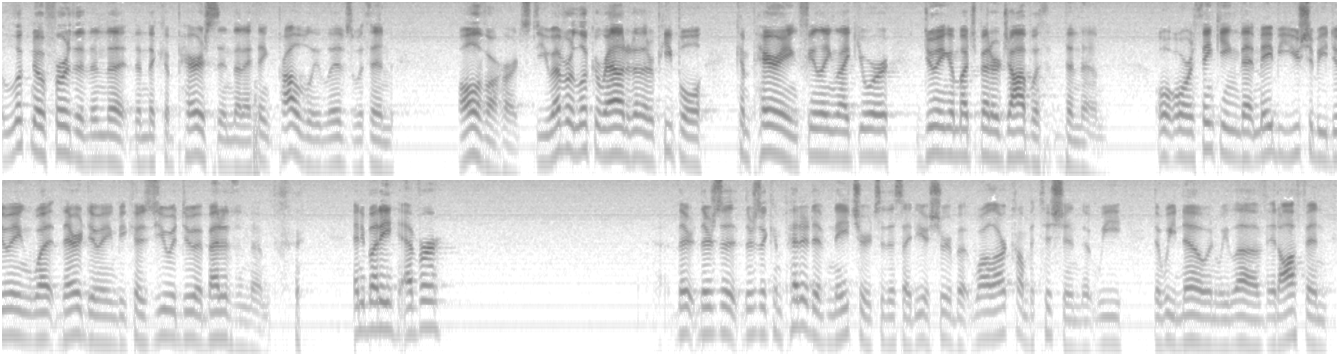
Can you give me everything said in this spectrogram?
look no further than the, than the comparison that I think probably lives within all of our hearts. Do you ever look around at other people comparing, feeling like you're doing a much better job with, than them? Or, or thinking that maybe you should be doing what they're doing because you would do it better than them? Anybody ever? There, there's, a, there's a competitive nature to this idea, sure, but while our competition that we, that we know and we love, it often –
